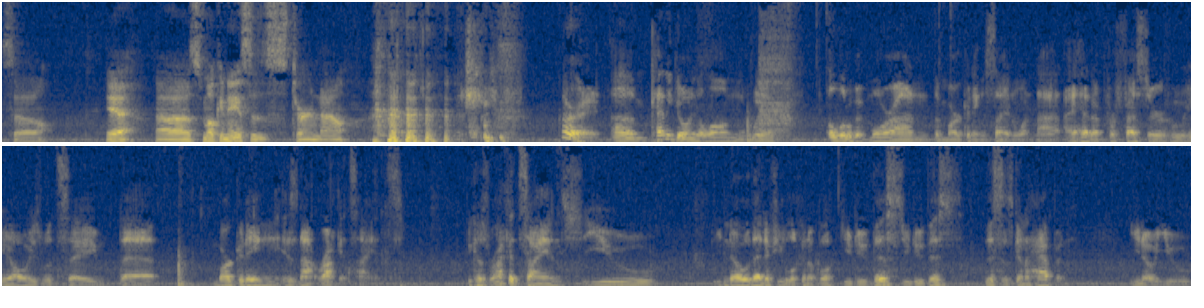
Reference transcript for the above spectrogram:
so yeah, uh, Smoking Ace's turn now. All right. Um, kind of going along with a little bit more on the marketing side and whatnot. I had a professor who he always would say that marketing is not rocket science because rocket science you you know that if you look in a book you do this you do this this is going to happen. You know you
